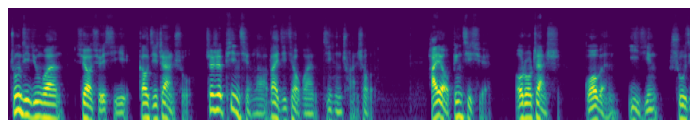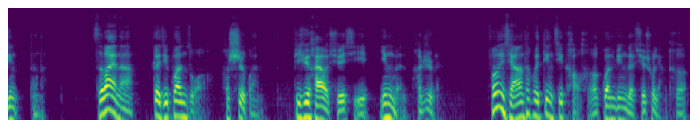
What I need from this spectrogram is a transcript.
中级军官需要学习高级战术，这是聘请了外籍教官进行传授的。还有兵器学、欧洲战史、国文、易经、书经等等。此外呢，各级官佐和士官必须还要学习英文和日文。冯玉祥他会定期考核官兵的学术两科，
